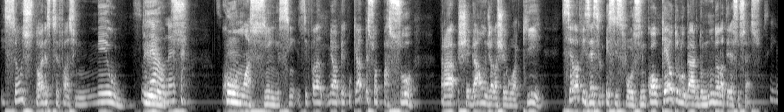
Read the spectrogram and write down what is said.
E são histórias que você fala assim, meu Surreal, Deus, né? Como assim? assim se fala, meu, o que a pessoa passou para chegar onde ela chegou aqui, se ela fizesse esse esforço em qualquer outro lugar do mundo, ela teria sucesso. Sim.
